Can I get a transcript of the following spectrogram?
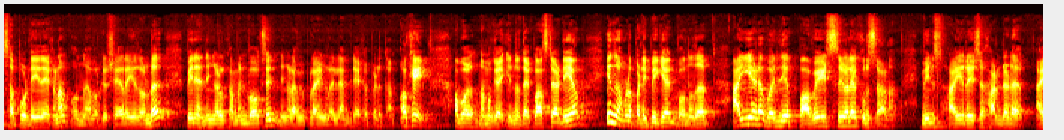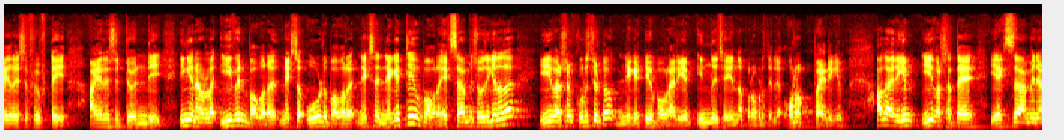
സപ്പോർട്ട് ചെയ്തേക്കണം. ഒന്ന് അവർക്ക് ഷെയർ ചെയ്തുകൊണ്ട്. പിന്നെ നിങ്ങൾ കമന്റ് ബോക്സിൽ നിങ്ങളുടെ അഭിപ്രായങ്ങളെല്ലാം രേഖപ്പെടുത്താം. ഓക്കെ അപ്പോൾ നമുക്ക് ഇന്നത്തെ ക്ലാസ് സ്റ്റാർട്ട് ചെയ്യാം. ഇന്ന് നമ്മൾ പഠിപ്പിക്കാൻ പോകുന്നത് ഐയുടെ വലിയ പവേഴ്സുകളെ കുറിച്ചാണ്. Means i raise hundred i raise fifty i raise twenty ഇങ്ങനെയുള്ള even power next odd power next negative power എക്സാമിന് ചോദിക്കുന്നത് ഈ വർഷം കുറിച്ചിട്ടോ നെഗറ്റീവ് പവർ ആയിരിക്കും. ഇന്ന് ചെയ്യുന്ന പ്രോബ്ലത്തിൽ ഉറപ്പായിരിക്കും. അതായിരിക്കും ഈ വർഷത്തെ എക്സാമിന്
